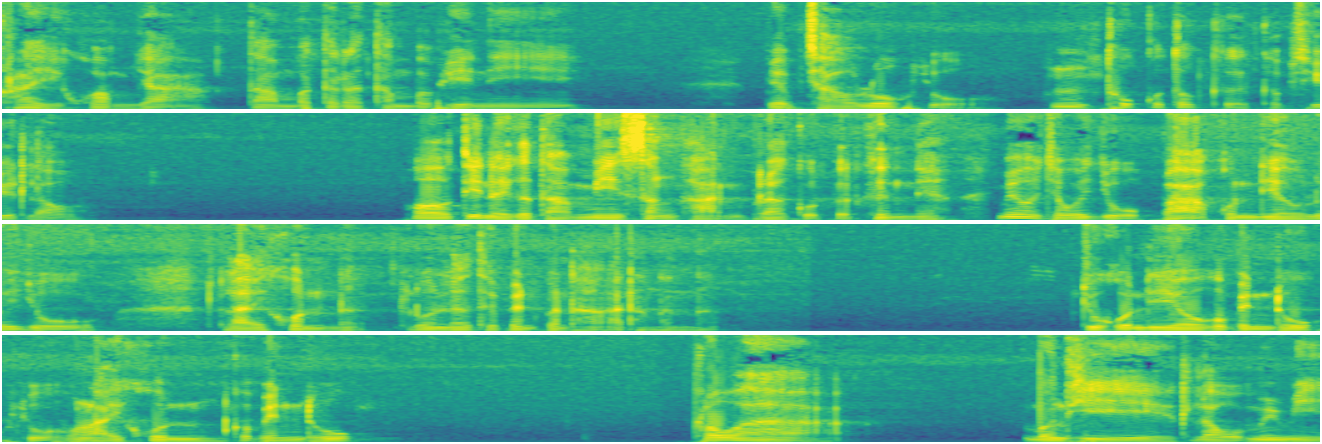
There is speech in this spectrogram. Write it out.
ใคร่ความอยากตามวัฒนธรรมประเพณี แบบชาวโลกอยู่ทุกข์ก็ต้องเกิดกับชีวิตเราเพราะที่ไหนก็ตามมีสังขารปรากฏเกิดขึ้นเนี่ย ไม่ว่าจะว่าอยู่ป่าคนเดียวหรืออยู่ หลายคนนะล้วนแล้วแต่เป็นปัญหาทั้งนั้นนะ อยู่คนเดียวก็เป็นทุกข์อยู่หลายคนก็เป็นทุกข์เพราะว่าบางทีเราไม่มี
